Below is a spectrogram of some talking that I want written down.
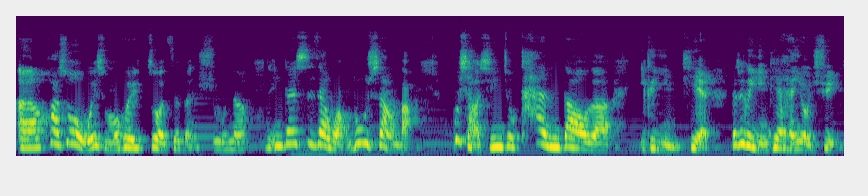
呃，话说我为什么会做这本书呢？应该是在网络上吧，不小心就看到了一个影片。那这个影片很有趣，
